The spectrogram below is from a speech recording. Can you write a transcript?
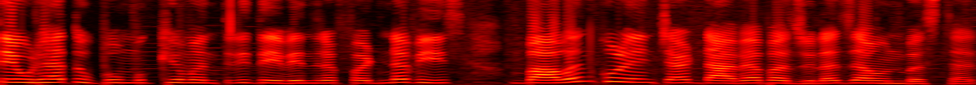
तेवढ्यात उपमुख्यमंत्री देवेंद्र फडणवीस बावनकुळेंच्या डाव्या बाजूला जाऊन बसतात.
